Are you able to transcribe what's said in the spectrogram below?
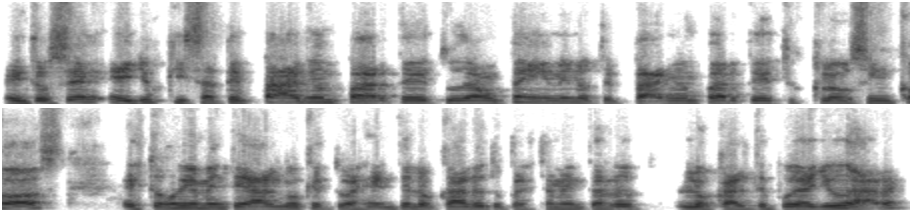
Entonces, ellos quizá te pagan parte de tu down payment o te pagan parte de tus closing costs. Esto es obviamente algo que tu agente local o tu prestamento local te puede ayudar.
